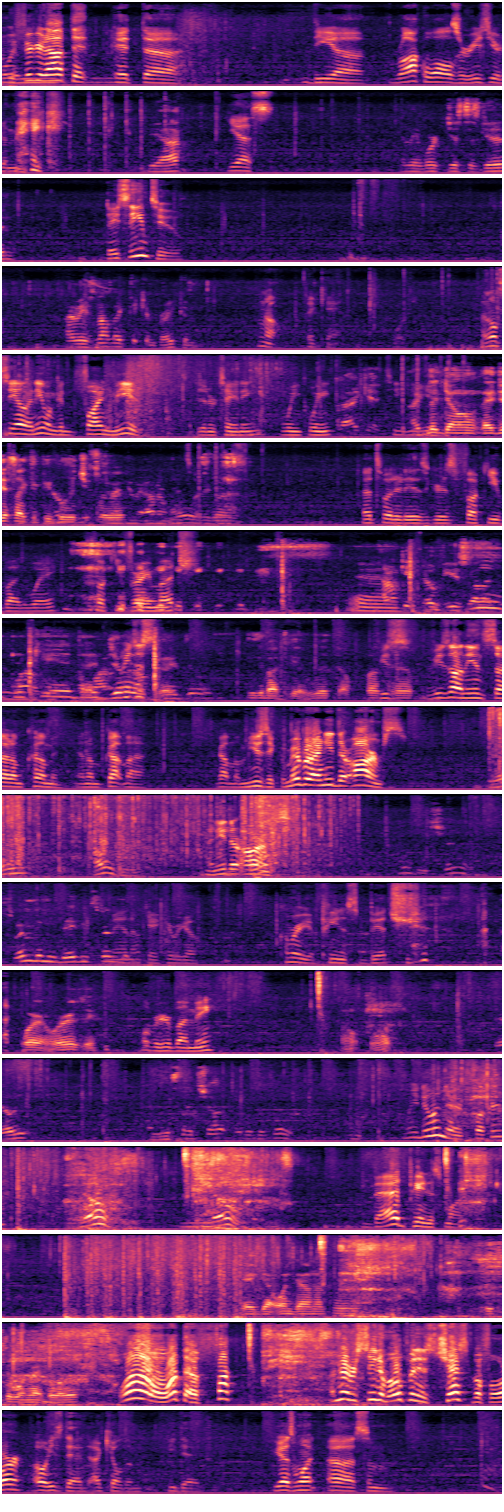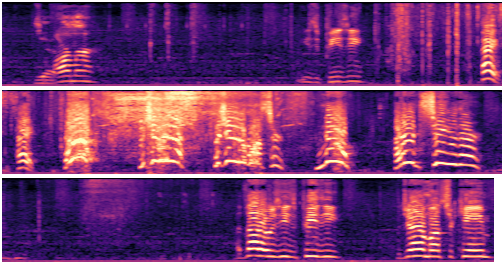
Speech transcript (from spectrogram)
And we figured out that it uh, the uh, rock walls are easier to make. Yeah, yes, and they work just as good. they seem to. I mean, it's not like they can break them. No, they can't. I don't see how anyone can find me entertaining. Wink, wink. I get. TV. I They don't. They just like the people that you That's play with. That's what it is. That's what it is, Grizz. Fuck you, by the way. Fuck you very much. I don't get no views while I do kid, I I watch- We just- He's about to get lit the fuck If he's, up. if he's on the inside, I'm coming, and I'm got my, I got my music. Remember, I need their arms. Really? Holy, I need their arms. holy shit! Swim to me, baby, swim Man, to me. okay, here we go. Come here, you penis bitch. Where? Where is he? Over here by me. Oh, what? Really? I missed that shot. What was it for? What are you doing there, fucker? No. No. Bad penis mark. Okay, got one down up here. There's the one right below us. Whoa, what the fuck? I've never seen him open his chest before. Oh, he's dead. I killed him. He dead. You guys want uh some Some Yes. armor. Easy peasy. Hey, hey! Ah! Vagina! Vagina monster! No! I didn't see you there! I thought it was easy peasy. Vagina monster came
